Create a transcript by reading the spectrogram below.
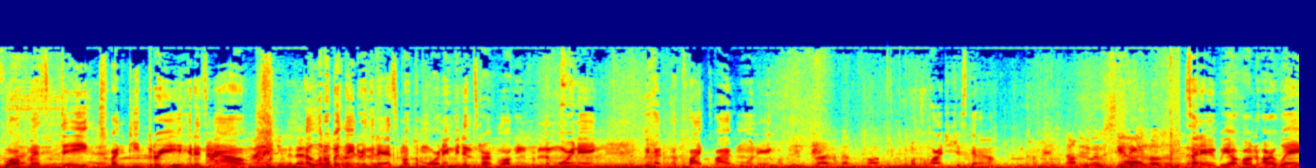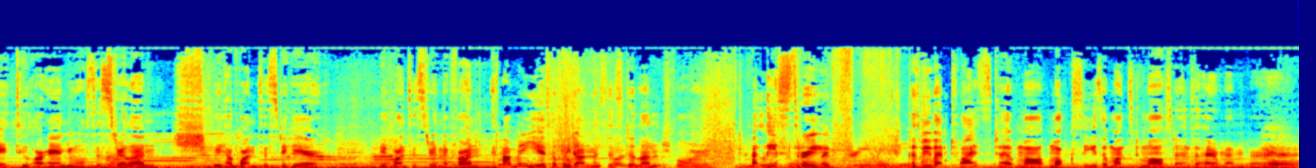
Vlogmas day 23. It is now a little bit later in the day. It's not the morning. We didn't start vlogging from the morning. We had a quite quiet morning. Why'd you just get out and come in? So anyway, we are on our way to our annual sister lunch. We have one sister here. We have one sister in the front. How many years have we done the sister lunch for? At least three. Like three maybe. Because we went twice to Mo Moxie's and once to Milestones that I remember. Yeah.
